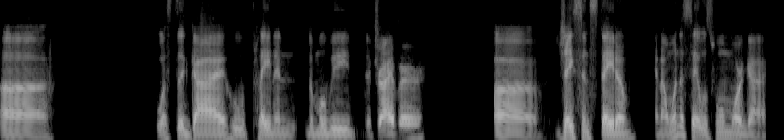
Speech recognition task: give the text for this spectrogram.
uh what's the guy who played in the movie The Driver uh Jason Statham and I want to say it was one more guy.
